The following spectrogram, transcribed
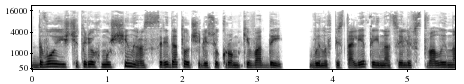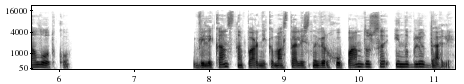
Двое из четырех мужчин рассредоточились у кромки воды, вынув пистолеты и нацелив стволы на лодку. Великан с напарником остались наверху пандуса и наблюдали.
